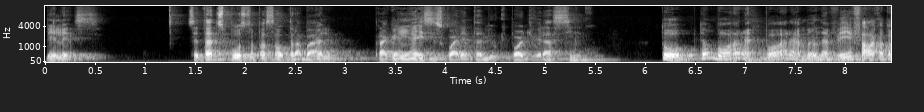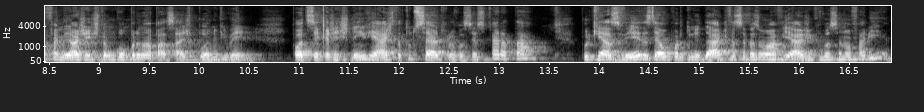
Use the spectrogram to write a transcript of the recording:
Beleza. Você está disposto a passar o trabalho para ganhar esses 40 mil que pode virar 5? Tô. Então bora, bora, manda ver, fala com a tua família, ó, gente, estamos comprando uma passagem pro ano que vem. Pode ser que a gente nem viaje, tá tudo certo para vocês. Cara, tá. Porque às vezes é a oportunidade de você fazer uma viagem que você não faria.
